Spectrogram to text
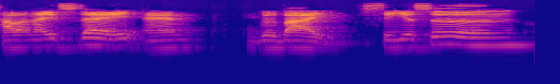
Have a nice day and goodbye. See you soon.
